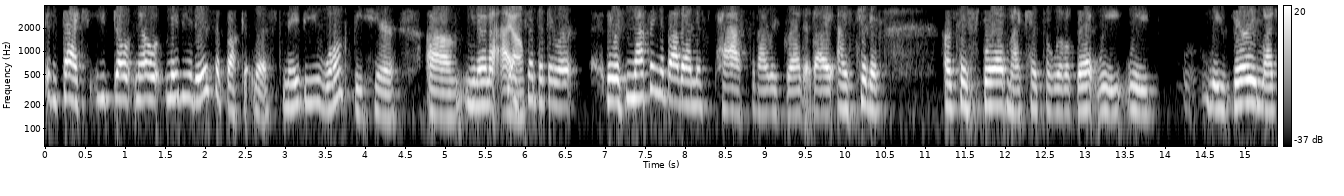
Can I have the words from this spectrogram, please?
in fact, you don't know. Maybe it is a bucket list. Maybe you won't be here. Um, you know, and I, yeah. I said that there were there was nothing about Emma's past that I regretted. I, I sort of I would say spoiled my kids a little bit. We we we very much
